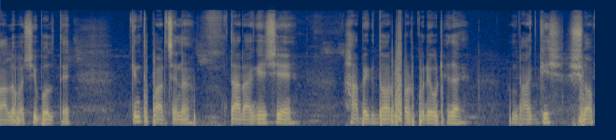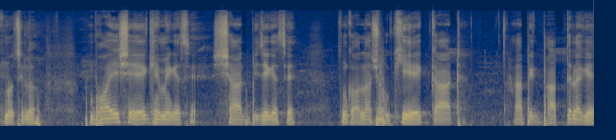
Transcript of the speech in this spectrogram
ভালোবাসি বলতে, কিন্তু পারছে না। তার আগে সে আবেগ দরফর করে উঠে যায়। ভাগ্যিস স্বপ্ন ছিল। ভয়ে সে ঘেমে গেছে, শার্ট ভিজে গেছে, গলা শুকিয়ে কাঠ আবেগ ভাবতে লাগে,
